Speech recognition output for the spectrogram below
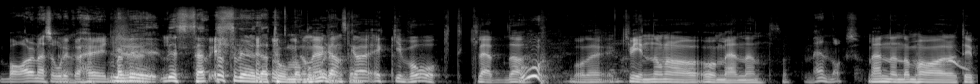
är så olika höjd. Men vi, vi sätter oss vid det där tomma De bordet. är då. ganska ekivokt klädda. Oh! Både kvinnorna och, och männen. Så Män också. männen de har typ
